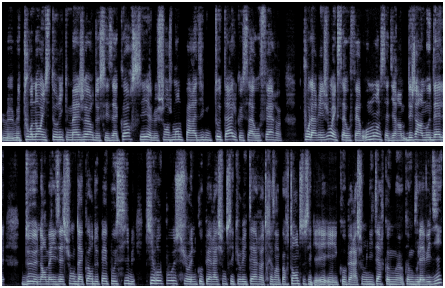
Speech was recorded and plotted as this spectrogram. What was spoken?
le, tournant historique majeur de ces accords, c'est le changement de paradigme total que ça a offert pour la région et que ça a offert au monde, c'est-à-dire déjà un modèle de normalisation d'accords de paix possible qui repose sur une coopération sécuritaire euh, très importante et, coopération militaire comme euh, comme vous l'avez dit.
